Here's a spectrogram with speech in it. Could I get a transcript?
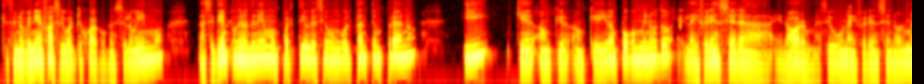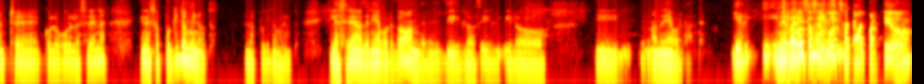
que se nos venía fácil, igual que Juaco, pensé lo mismo. Hace tiempo que no teníamos un partido que hacíamos un gol tan temprano y que aunque, aunque iban pocos minutos, la diferencia era enorme. Sí, hubo una diferencia enorme entre Colo Colo y La Serena en esos poquitos minutos. En los poquitos minutos. Y La Serena no tenía por dónde. Y, los, y, no tenía por dónde. Y, me parece. el gol, se acaba el partido.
